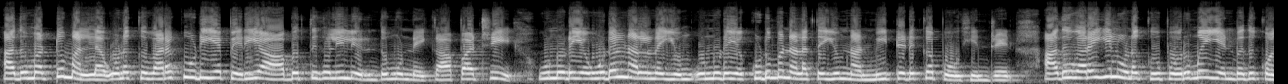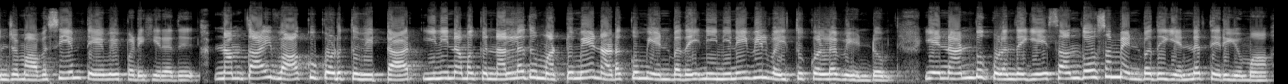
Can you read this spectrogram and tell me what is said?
அது மட்டுமல்ல உனக்கு வரக்கூடிய பெரிய ஆபத்துகளில் இருந்தும் உன்னை காப்பாற்றி உன்னுடைய உடல் நலனையும் உன்னுடைய குடும்ப நலத்தையும் நான் மீட்டெடுக்கப் போகின்றேன். அதுவரையில் உனக்கு பொறுமை என்பது கொஞ்சம் அவசியம் தேவைப்படுகிறது. நம் தாய் வாக்கு கொடுத்து விட்டார். இனி நமக்கு நல்லது மட்டுமே நடக்கும் என்பதை நீ நினைவில் வைத்துக்கொள்ள வேண்டும். என் அன்பு குழந்தையே சந்தோஷம் என்பது என்ன தெரியுமா?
